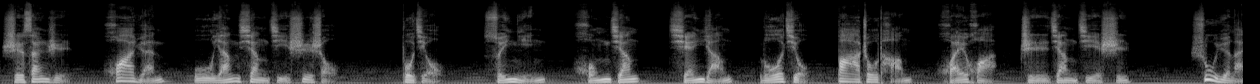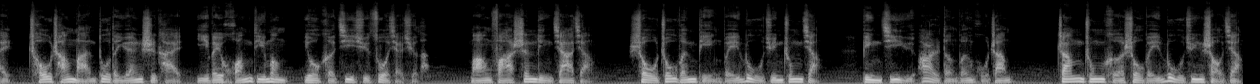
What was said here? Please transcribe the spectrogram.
十三日，花园、武阳相继失守。不久，遂宁、洪江、乾阳、罗臼、巴州塘、怀化、芷江皆失。数月来愁肠满肚的袁世凯以为皇帝梦又可继续做下去了。忙发申令嘉奖，授周文炳为陆军中将，并给予二等文虎章；张忠和授为陆军少将，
